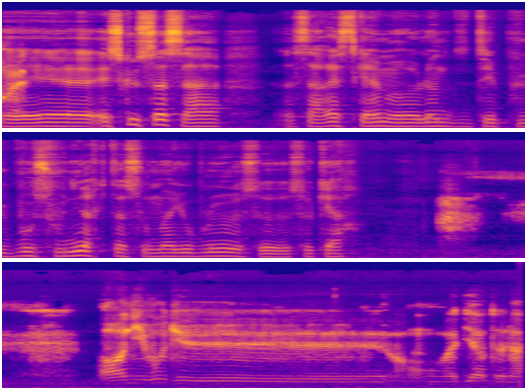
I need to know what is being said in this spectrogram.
Ouais. Euh, est-ce que ça, ça, ça reste quand même euh, l'un de tes plus beaux souvenirs que tu as sous le maillot bleu, ce, ce quart Bon, au niveau du, on va dire de la,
